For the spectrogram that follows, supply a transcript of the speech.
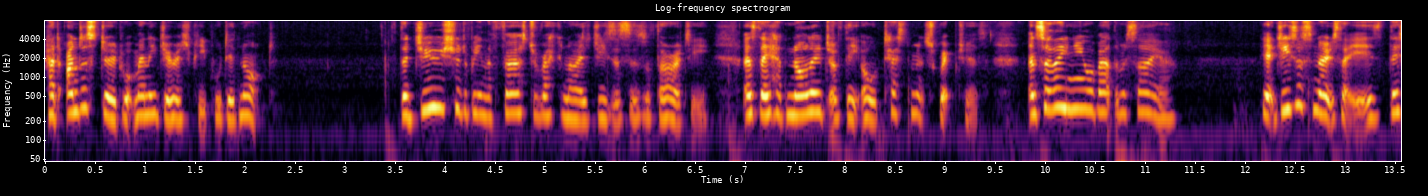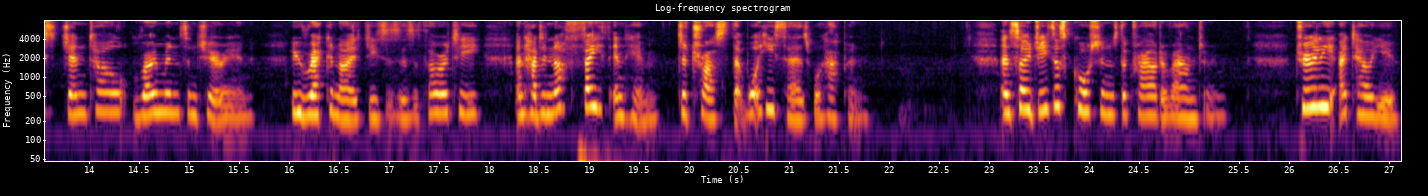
had understood what many Jewish people did not. The Jews should have been the first to recognize Jesus' authority, as they had knowledge of the Old Testament scriptures, and so they knew about the Messiah. Yet Jesus notes that it is this Gentile Roman centurion who recognized Jesus' authority and had enough faith in him to trust that what he says will happen. And so Jesus cautions the crowd around him. Truly, I tell you,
